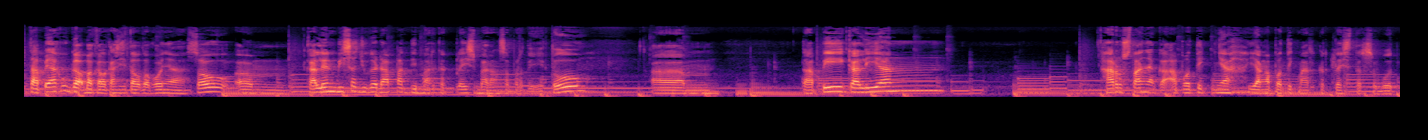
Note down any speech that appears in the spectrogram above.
Tapi aku gak bakal kasih tahu tokonya. So um, kalian bisa juga dapat di marketplace barang seperti itu. Um, tapi kalian harus tanya ke apotiknya yang apotik marketplace tersebut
